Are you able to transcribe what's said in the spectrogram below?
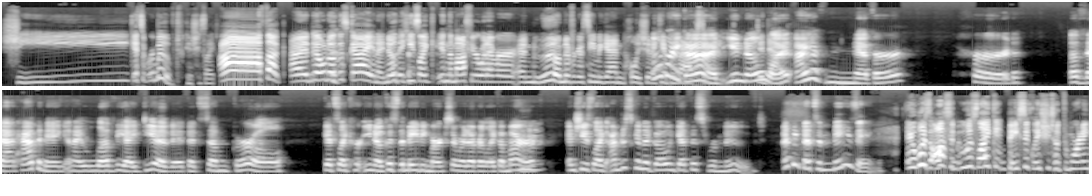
she gets it removed because she's like ah fuck i don't know this guy and i know that he's like in the mafia or whatever and ugh, i'm never gonna see him again holy shit i Oh can't my god! You know what? I have never heard of that happening, and I love the idea of it. That some girl gets like her, you know, because the mating marks or whatever, like a mark, Mhm. And she's like, "I'm just gonna go and get this removed." I think that's amazing. It was awesome. It was like basically she took the morning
